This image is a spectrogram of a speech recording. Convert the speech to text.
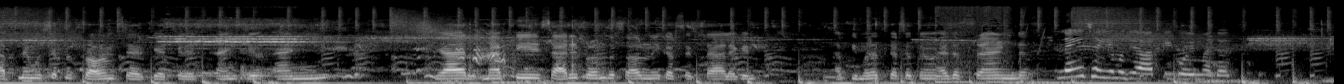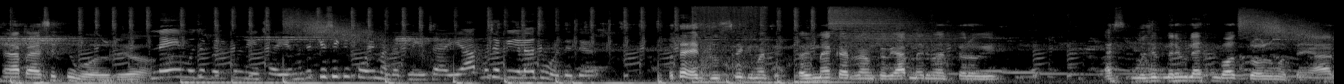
आपने मुझसे अपना प्रॉब्लम शेयर किया इसके लिए थैंक यू एंड यार मैं आपकी सारी प्रॉब्लम तो सॉल्व नहीं कर सकता लेकिन आपकी मदद कर सकता हूँ एज अ फ्रेंड नहीं चाहिए मुझे आपकी कोई मदद। आप ऐसे क्यों बोल रहे हो? नहीं मुझे बिल्कुल नहीं चाहिए। मुझे किसी की कोई मदद नहीं चाहिए। आप मुझे अकेला छोड़ देते हैं। पता है एक दूसरे की मदद कभी मैं कर रहा हूँ कभी आप मेरी मदद करोगी। मुझे मेरे भी लाइफ में बहुत प्रॉब्लम होते हैं यार।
